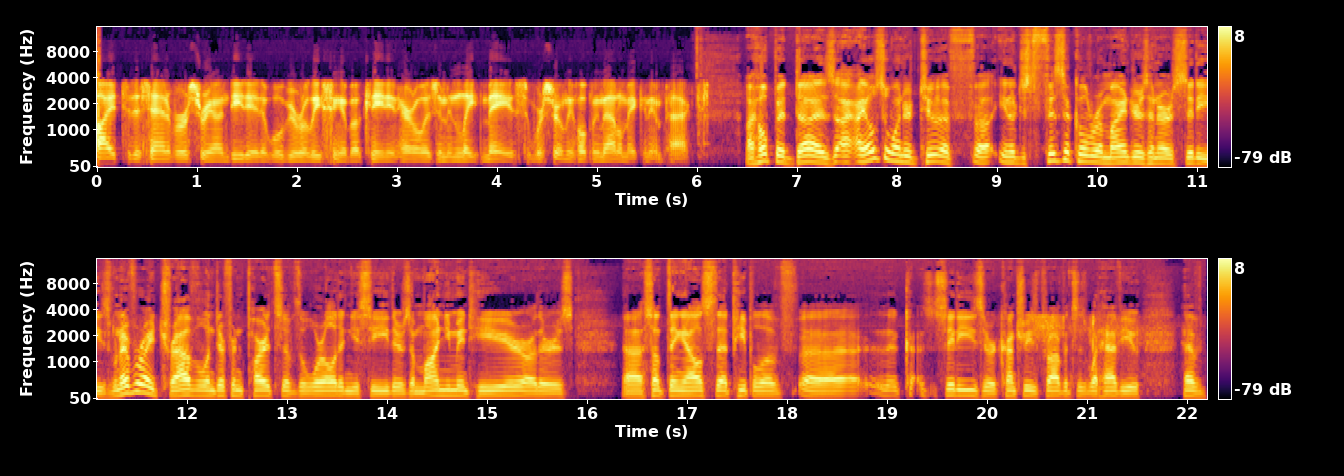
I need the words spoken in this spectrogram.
tied to this anniversary on D-Day that we'll be releasing about Canadian heroism in late May. So we're certainly hoping that'll make an impact. I hope it does. I, I also wondered too if uh, you know just physical reminders in our cities. Whenever I travel in different parts of the world, and you see there's a monument here or there's uh, something else that people of uh, cities or countries, provinces, what have you, have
